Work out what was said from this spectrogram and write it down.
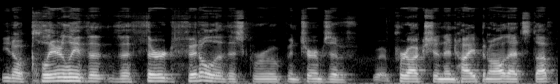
you know, clearly the the third fiddle of this group in terms of production and hype and all that stuff.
